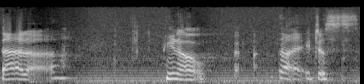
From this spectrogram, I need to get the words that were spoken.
that, uh, you know, I just,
